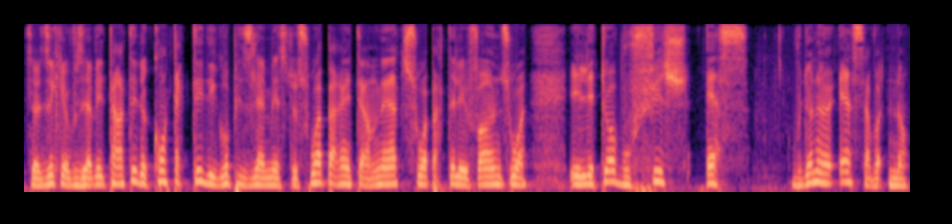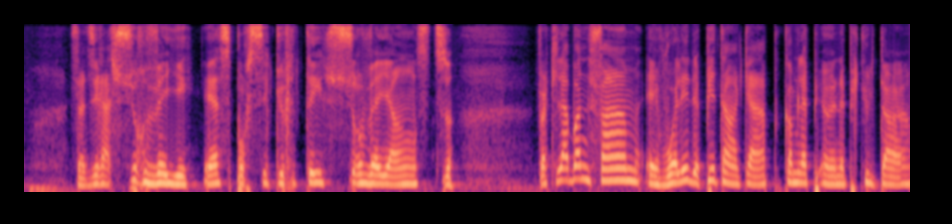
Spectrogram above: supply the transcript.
Ça veut dire que vous avez tenté de contacter des groupes islamistes, soit par Internet, soit par téléphone, soit. Et l'État vous fiche S. Vous donne un S à votre nom. C'est-à-dire à surveiller. S pour sécurité, surveillance, tout ça. La bonne femme est voilée de pied en cap, comme un apiculteur,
